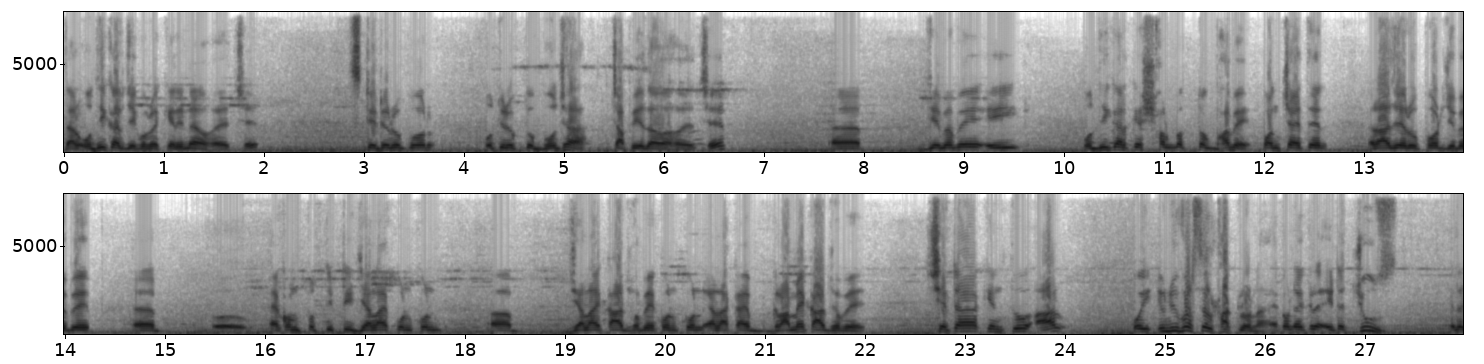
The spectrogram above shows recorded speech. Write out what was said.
তার অধিকার যেভাবে কেড়ে নেওয়া হয়েছে স্টেটের উপর অতিরিক্ত বোঝা চাপিয়ে দেওয়া হয়েছে যেভাবে এই অধিকারকে সর্বাত্মকভাবে পঞ্চায়েতের রাজের উপর যেভাবে এখন প্রত্যেকটি জেলায় কোন কোন জেলায় কাজ হবে, কোন কোন এলাকায় গ্রামে কাজ হবে সেটা কিন্তু আর ওই ইউনিভার্সাল থাকল না। এখন এটা- চুজ এটা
